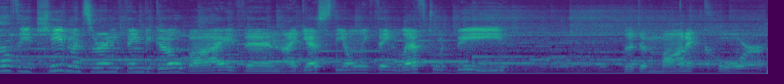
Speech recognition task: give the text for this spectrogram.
Well, if the achievements are anything to go by, then I guess the only thing left would be the demonic core.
